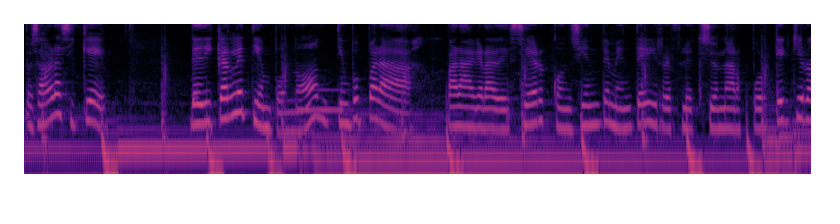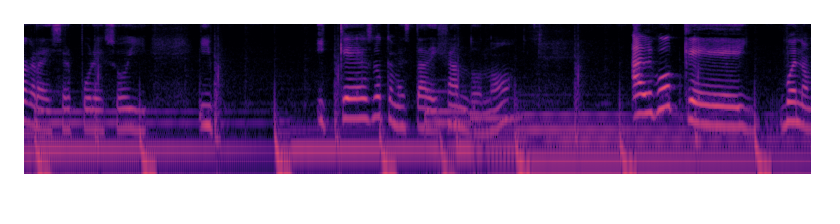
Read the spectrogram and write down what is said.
pues ahora sí que dedicarle tiempo, ¿no? Tiempo para para agradecer conscientemente y reflexionar por qué quiero agradecer por eso y, y, qué es lo que me está dejando, ¿no? Algo que, bueno,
